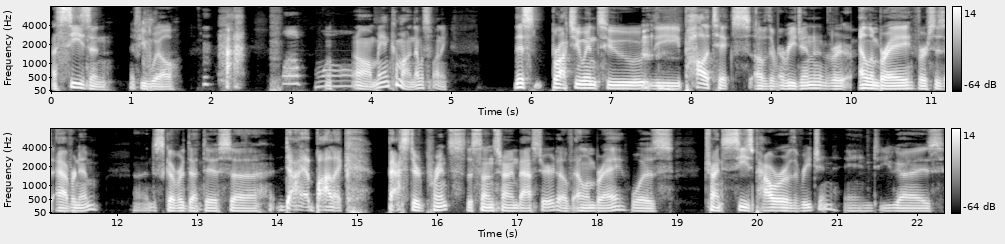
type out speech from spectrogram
a season, if you will. Ha! Oh man, come on, that was funny. This brought you into the politics of the region, Ellenbray versus Avernim. Uh, discovered that this uh, diabolic bastard prince, the Sunshine Bastard of Ellenbray, was trying to seize power of the region, and you guys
